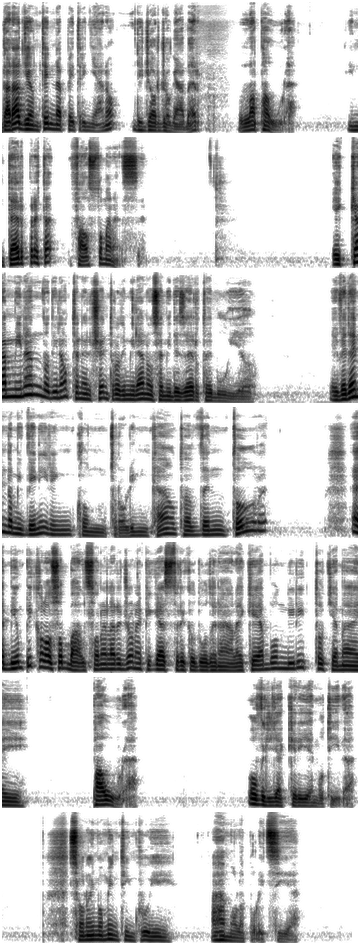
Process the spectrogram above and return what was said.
Da Radio Antenna Petrignano di Giorgio Gaber, La paura. Interpreta Fausto Manasse. E camminando di notte nel centro di Milano semideserto e buio, e vedendomi venire incontro l'incauto avventore, ebbi un piccolo sobbalzo nella regione epigastrico-duodenale che a buon diritto chiamai paura o vigliaccheria emotiva. Sono i momenti in cui amo la polizia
